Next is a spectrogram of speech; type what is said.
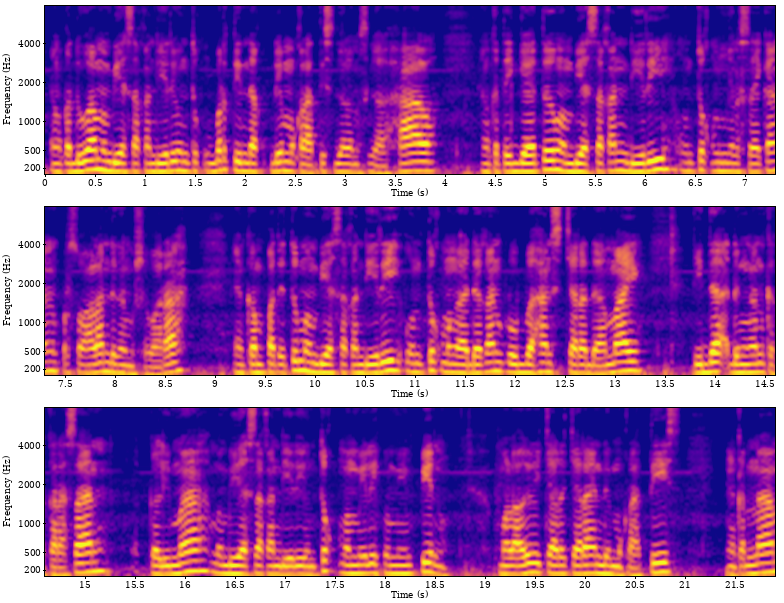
Yang kedua, membiasakan diri untuk bertindak demokratis dalam segala hal. Yang ketiga itu membiasakan diri untuk menyelesaikan persoalan dengan musyawarah. Yang keempat itu membiasakan diri untuk mengadakan perubahan secara damai, tidak dengan kekerasan. Kelima, membiasakan diri untuk memilih pemimpin melalui cara-cara yang demokratis. Yang keenam,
